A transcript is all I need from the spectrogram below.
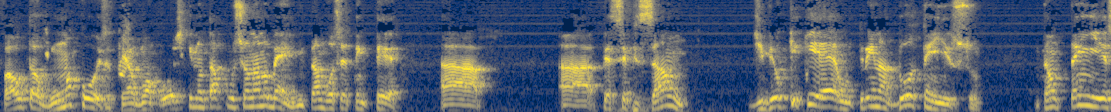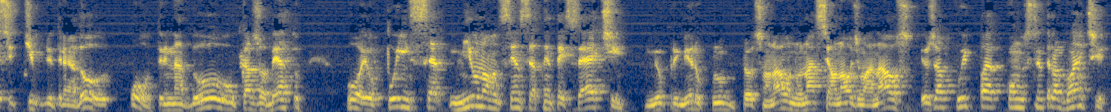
Falta alguma coisa, tem alguma coisa que não está funcionando bem. Então você tem que ter a, a percepção de ver o que, que é. O treinador tem isso. Então tem esse tipo de treinador. Pô, o treinador, o Carlos Alberto, Pô, eu fui em 1977, meu primeiro clube profissional, no Nacional de Manaus, eu já fui pra, como centroavante.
